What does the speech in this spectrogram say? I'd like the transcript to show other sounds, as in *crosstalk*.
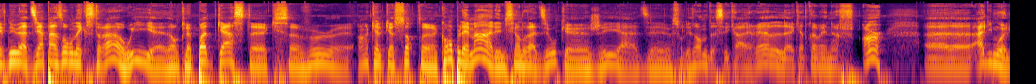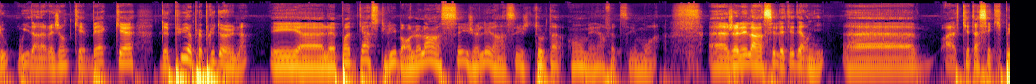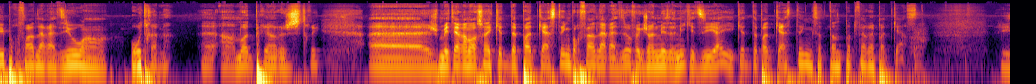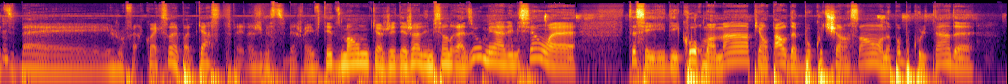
Bienvenue à Diapason Extra, oui, euh, donc le podcast euh, qui se veut euh, en quelque sorte un complément à l'émission de radio que j'ai sur les ondes de CKRL 89.1 à Limoilou, oui, dans la région de Québec, depuis un peu plus d'un an. Et le podcast, lui, bon, on l'a lancé, je l'ai lancé, je dis tout le temps, oh, mais en fait, c'est moi. je l'ai lancé l'été dernier, qui est assez équipé pour faire de la radio en autrement. en mode préenregistré. Euh, je m'étais ramassé un kit de podcasting pour faire de la radio. Fait que j'ai un de mes amis qui dit Hey, kit de podcasting, ça te tente pas de faire un podcast? J'ai dit *laughs* Ben, je vais faire quoi avec ça, un podcast? Là, je me suis dit ben, Je vais inviter du monde que j'ai déjà à l'émission de radio, mais à l'émission, euh, tu sais, c'est des courts moments, puis on parle de beaucoup de chansons. On n'a pas beaucoup le temps de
